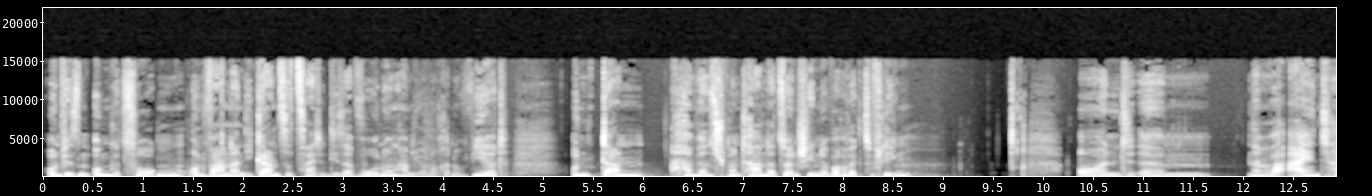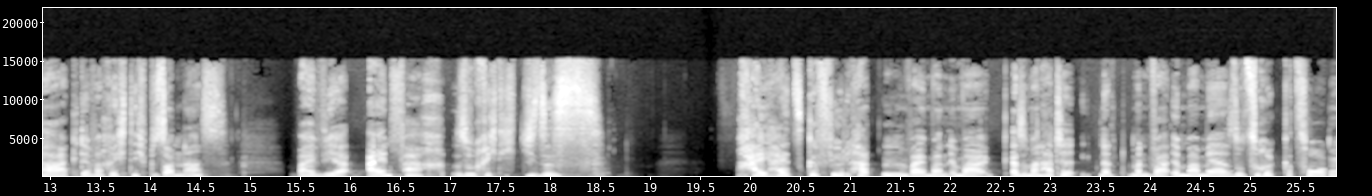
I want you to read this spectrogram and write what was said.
und wir sind umgezogen und waren dann die ganze Zeit in dieser Wohnung, haben die auch noch renoviert und dann haben wir uns spontan dazu entschieden, eine Woche wegzufliegen. Und ähm, dann war ein Tag, der war richtig besonders, weil wir einfach so richtig dieses Freiheitsgefühl hatten, weil man immer, also man hatte, man war immer mehr so zurückgezogen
